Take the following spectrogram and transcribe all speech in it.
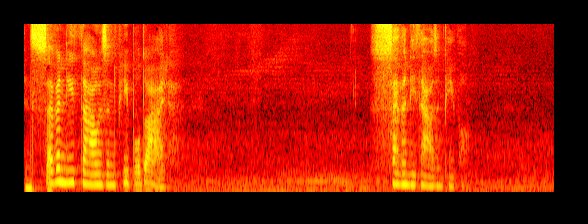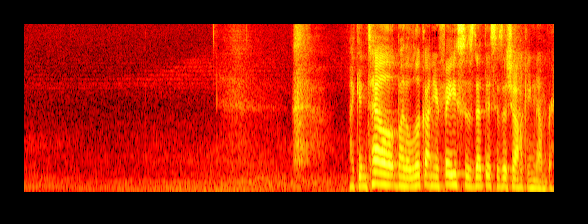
And 70,000 people died. 70,000 people. I can tell by the look on your faces that this is a shocking number.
